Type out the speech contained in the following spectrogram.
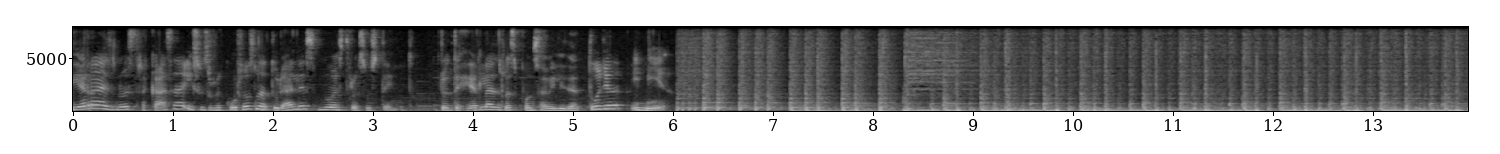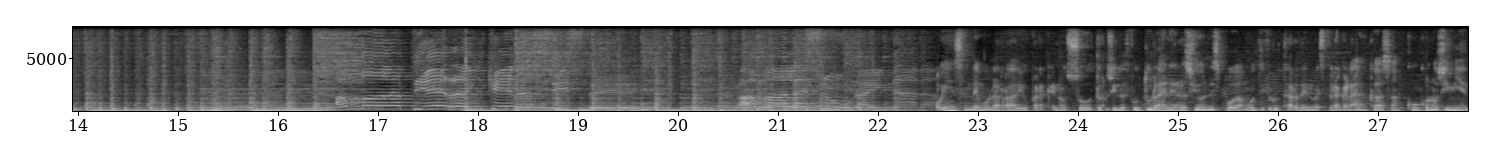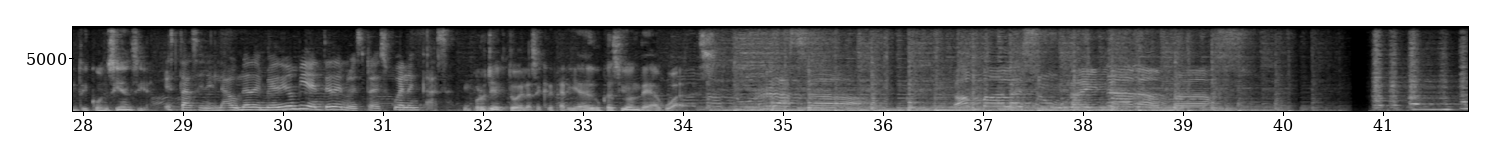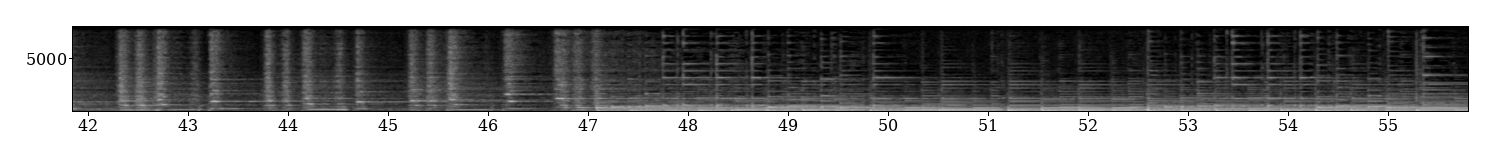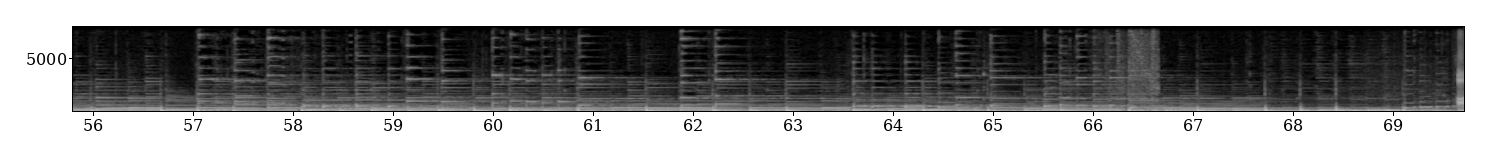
Tierra es nuestra casa y sus recursos naturales nuestro sustento. Protegerla es responsabilidad tuya y mía. Encendemos la radio para que nosotros y las futuras generaciones podamos disfrutar de nuestra gran casa con conocimiento y conciencia. Estás en el aula de medio ambiente de nuestra escuela en casa. Un proyecto de la Secretaría de Educación de Aguadas.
